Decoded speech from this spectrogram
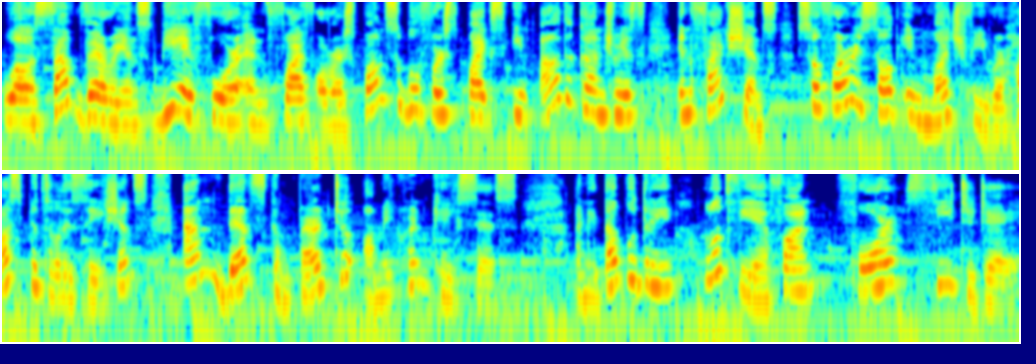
While subvariants BA4 and 5 are responsible for spikes in other countries, infections so far result in much fewer hospitalizations and deaths compared to Omicron cases. Anita Putri, Lutfi Evan, for SEA Today.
